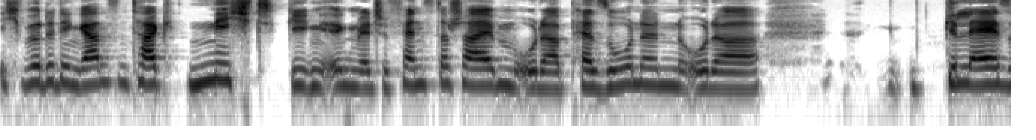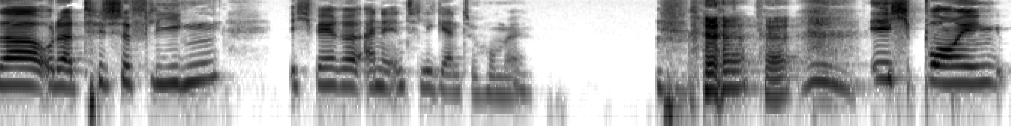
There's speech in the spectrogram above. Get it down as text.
ich würde den ganzen Tag nicht gegen irgendwelche Fensterscheiben oder Personen oder Gläser oder Tische fliegen. Ich wäre eine intelligente Hummel. Ich boing,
